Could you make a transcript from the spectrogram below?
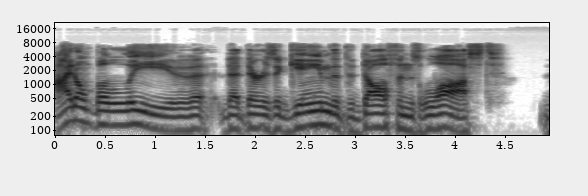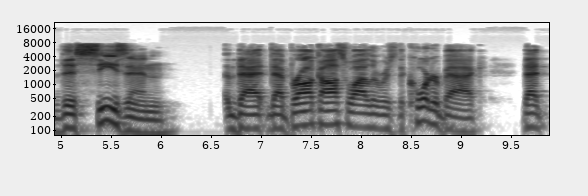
I don't believe that there is a game that the Dolphins lost this season that, that Brock Osweiler was the quarterback that,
